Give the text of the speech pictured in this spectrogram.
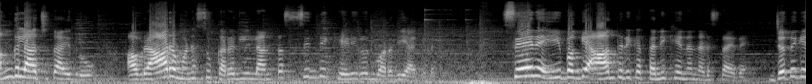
ಅಂಗಲಾಚುತ್ತಾ ಇದ್ರು. ಅವರಾರ ಮನಸ್ಸು ಕರಗಲಿಲ್ಲ ಅಂತ ಸಿದ್ದಿಕ್ ಹೇಳಿರೋದು ವರದಿಯಾಗಿದೆ. ಸೇನೆ ಈ ಬಗ್ಗೆ ಆಂತರಿಕ ತನಿಖೆಯನ್ನು ನಡೆಸ್ತಾ ಇದೆ. ಜೊತೆಗೆ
